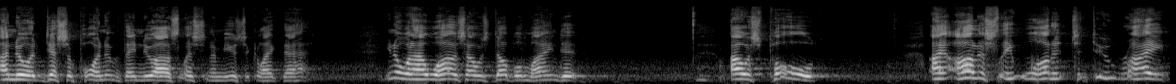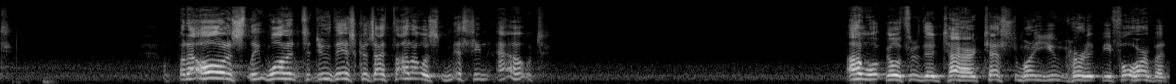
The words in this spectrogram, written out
I knew it disappointed them. They knew I was listening to music like that. You know what I was? I was double minded. I was pulled. I honestly wanted to do right. But I honestly wanted to do this because I thought I was missing out. I won't go through the entire testimony. You've heard it before, but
